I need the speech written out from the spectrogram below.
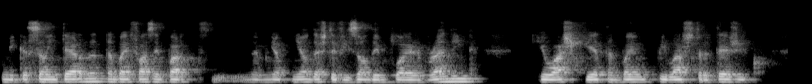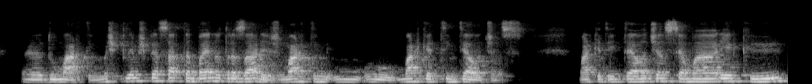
comunicação interna também fazem parte, na minha opinião, desta visão de employer branding, que eu acho que é também um pilar estratégico uh, do marketing. Mas podemos pensar também noutras áreas, marketing, o market intelligence, Market Intelligence é uma área que,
